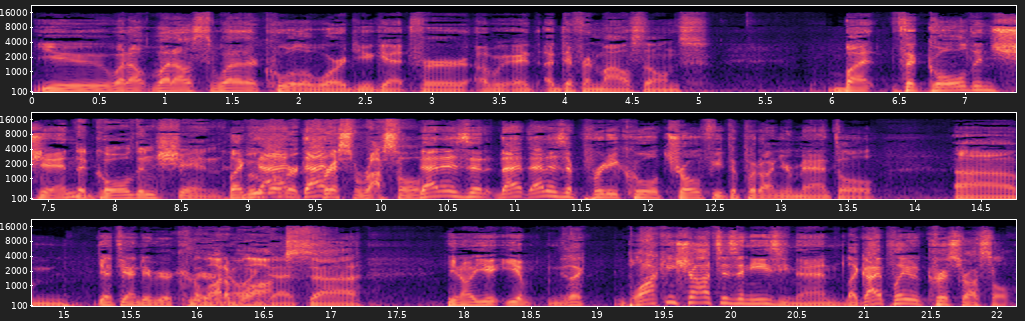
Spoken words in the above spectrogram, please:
You what else? What else? What other cool award do you get for a, a different milestones? But the golden shin, the golden shin, like Move that, over that, Kris Russell. That is a that that is a pretty cool trophy to put on your mantle um, at the end of your career. A lot of blocks. That, uh, you know, you you like blocking shots isn't easy, man. Like I played with Kris Russell,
